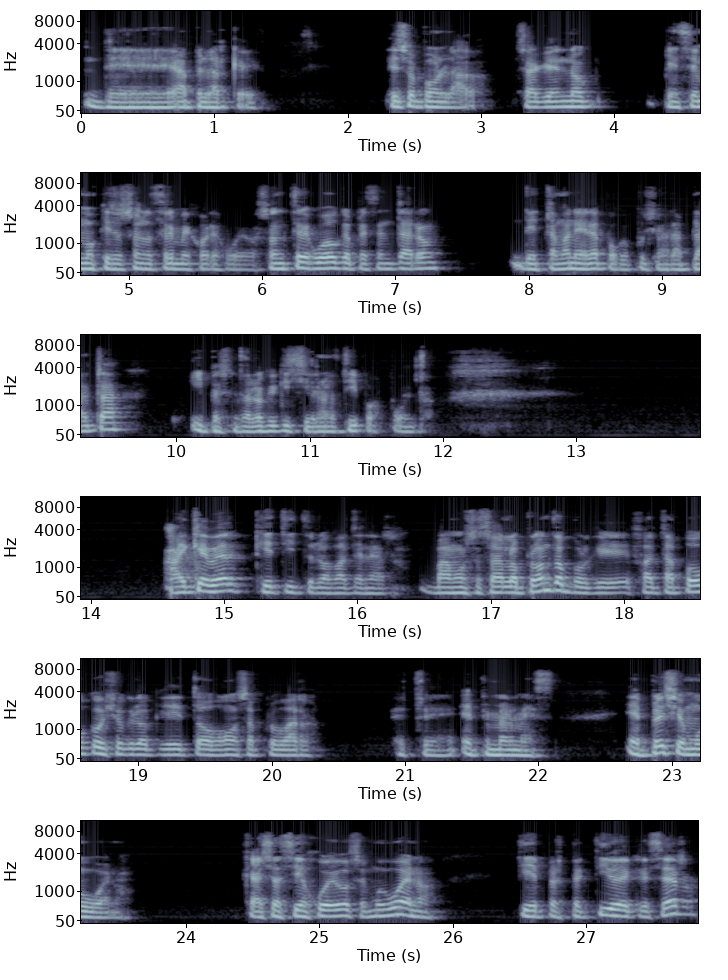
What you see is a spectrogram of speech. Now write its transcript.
de Apple Arcade. Eso por un lado. O sea que no pensemos que esos son los tres mejores juegos. Son tres juegos que presentaron de esta manera porque pusieron la plata y presentaron lo que quisieron los tipos, punto. Hay que ver qué títulos va a tener. Vamos a hacerlo pronto porque falta poco y yo creo que todos vamos a probar este, el primer mes. El precio es muy bueno. Que haya 100 juegos es muy bueno. ¿Tiene perspectiva de crecer?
